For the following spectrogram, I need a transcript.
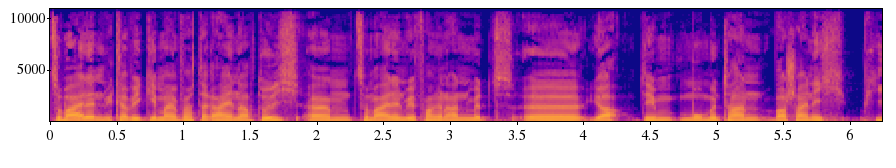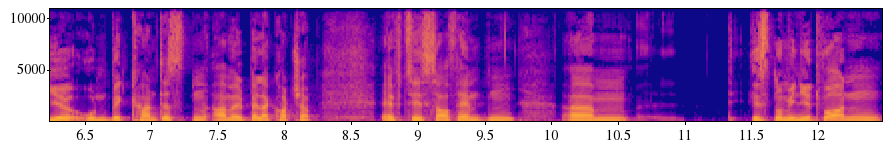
zum einen, ich glaube, wir gehen mal einfach der Reihe nach durch. Ähm, zum einen, wir fangen an mit äh, ja, dem momentan wahrscheinlich hier unbekanntesten Amel Bella Kotschap. FC Southampton ähm, ist nominiert worden,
